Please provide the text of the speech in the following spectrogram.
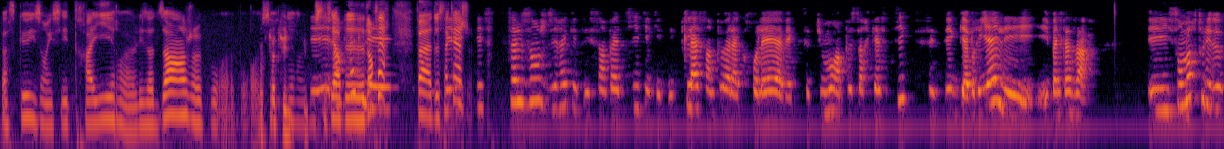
parce qu'ils ont essayé de trahir euh, les autres anges pour, pour Donc toi, tu- sortir tu- Et Lucifer en fait, de l'enfer, les- enfin de sa les- cage. Les, seuls anges, je dirais, qui étaient sympathiques et qui étaient classe un peu à la Crowley avec cet humour un peu sarcastique, c'était Gabriel et, et Balthazar. Et ils sont morts tous les deux.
